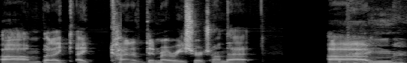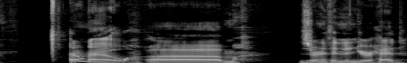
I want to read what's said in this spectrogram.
Um, but I, I kind of did my research on that. Um, I don't know. Um, is there anything in your head?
